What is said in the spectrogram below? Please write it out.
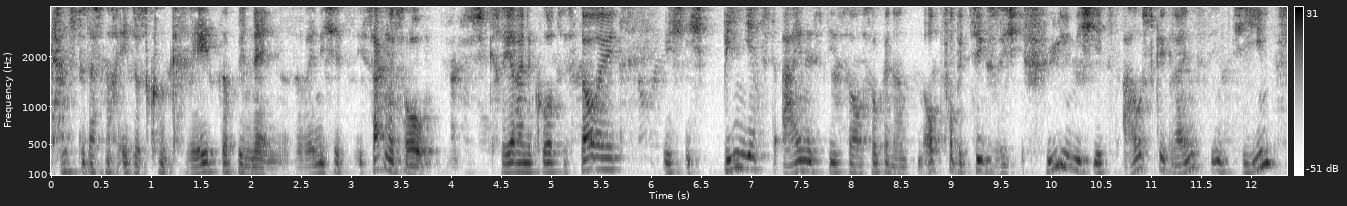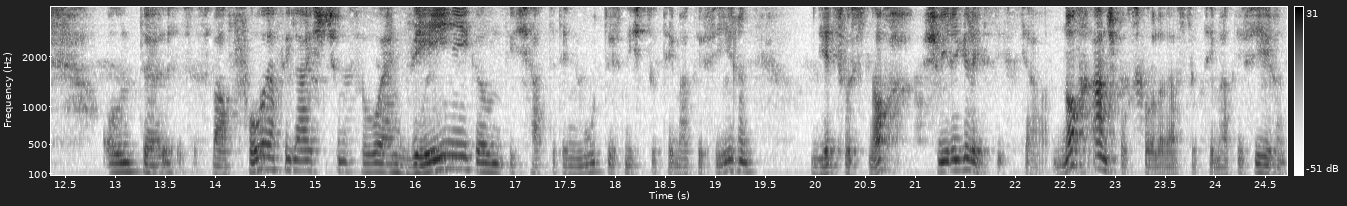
Kannst du das noch etwas konkreter benennen? Also wenn ich jetzt, ich sag mal so, ich kreiere eine kurze Story. Ich, ich bin jetzt eines dieser sogenannten Opfer, beziehungsweise ich fühle mich jetzt ausgegrenzt im Team und äh, es, war vorher vielleicht schon so ein wenig und ich hatte den Mut, es nicht zu thematisieren. Und jetzt, wo es noch schwieriger ist, ist ja noch anspruchsvoller, das zu thematisieren.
